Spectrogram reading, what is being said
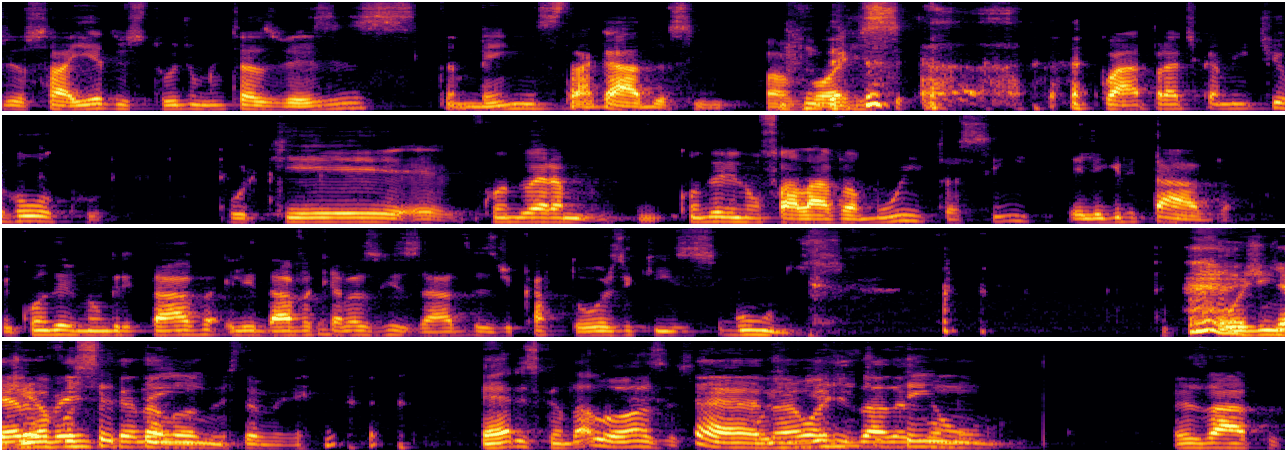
eu saía do estúdio muitas vezes também estragado, assim, com a voz praticamente rouco. Porque eh, quando, era, quando ele não falava muito, assim, ele gritava. E quando ele não gritava, ele dava aquelas risadas de 14, 15 segundos. Hoje em dia você tem... também. Era escandalosas. É, Hoje não é uma risada tem comum. Um... Exato.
